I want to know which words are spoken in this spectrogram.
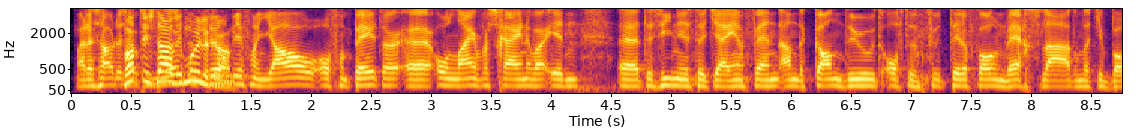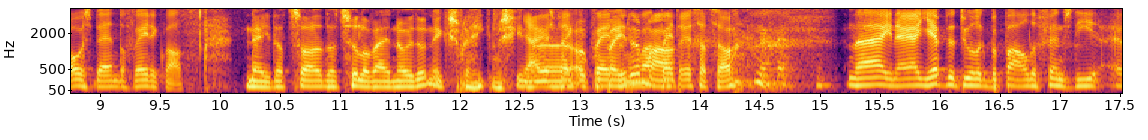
Maar er zou dus Wat ook is daar zo moeilijk een aan? filmpje van jou of van Peter eh, online verschijnen... waarin eh, te zien is dat jij een fan aan de kant duwt... of de telefoon wegslaat omdat je boos bent of weet ik wat. nee, dat, zal, dat zullen wij nooit doen. Ik spreek misschien Ja, je eh, spreekt over Peter, Peter, maar, maar Peter is dat zo. Nee, nou ja, je hebt natuurlijk bepaalde fans die eh,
